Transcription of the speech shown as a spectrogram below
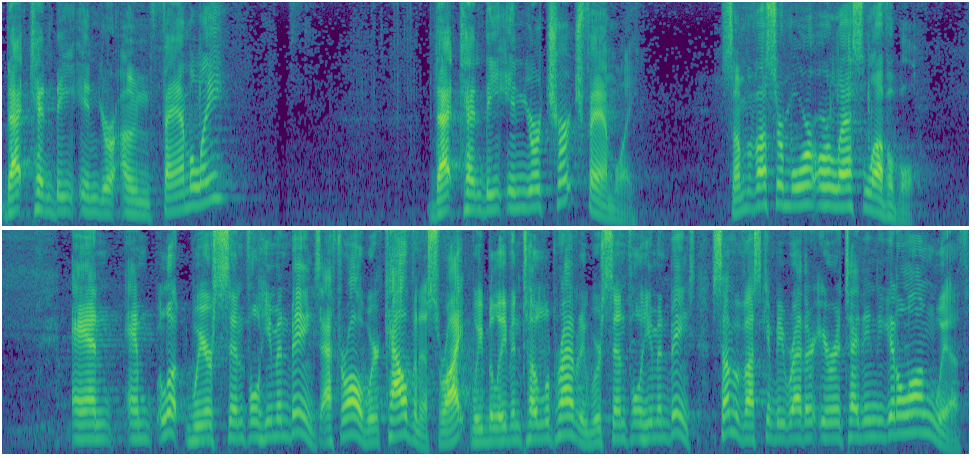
That can be in your own family, that can be in your church family. Some of us are more or less lovable. And, and look, we're sinful human beings. After all, we're Calvinists, right? We believe in total depravity. We're sinful human beings. Some of us can be rather irritating to get along with.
